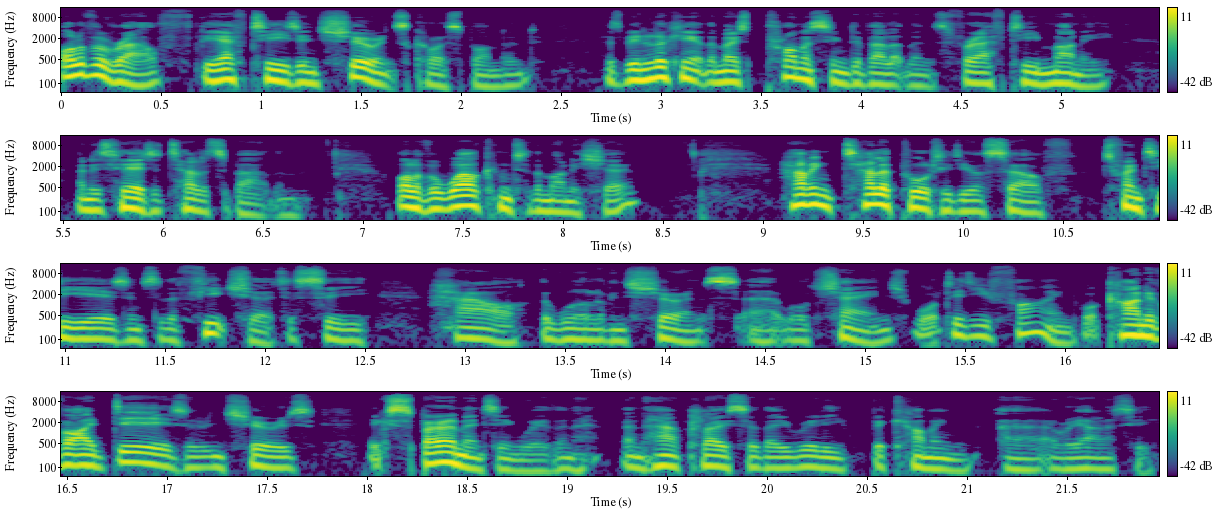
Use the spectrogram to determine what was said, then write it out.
Oliver Ralph, the FT's insurance correspondent, has been looking at the most promising developments for FT Money and is here to tell us about them. Oliver, welcome to the Money Show having teleported yourself 20 years into the future to see how the world of insurance uh, will change, what did you find? What kind of ideas are insurers experimenting with, and, and how close are they really becoming uh, a reality?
